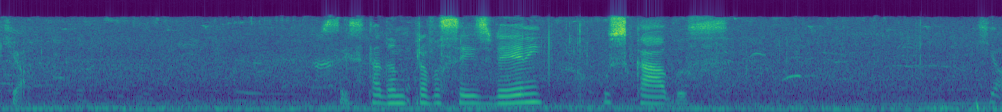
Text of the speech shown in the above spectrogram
Aqui, ó. Não sei se tá dando para vocês verem os cabos. Aqui, ó.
